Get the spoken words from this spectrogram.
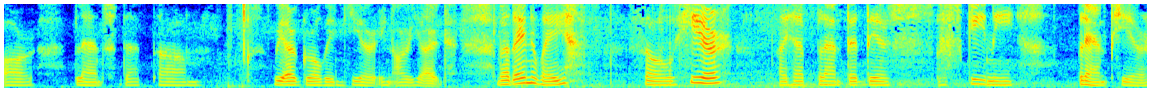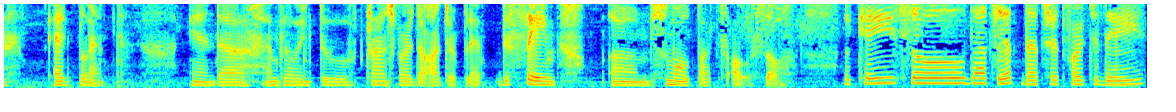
our plants that um, we are growing here in our yard. But anyway so here I have planted this skinny plant here, eggplant. And uh, I'm going to transfer the other plant, the same um, small pots also. Okay, so that's it. That's it for today.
